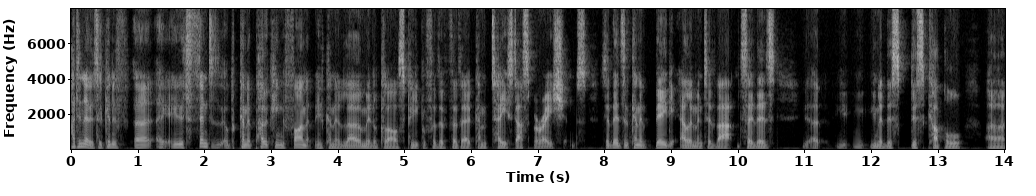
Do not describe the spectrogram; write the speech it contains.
I don't know. It's a kind of uh, it's a sense of kind of poking fun at these kind of lower middle class people for the for their kind of taste aspirations. So there's a kind of big element of that. So there's uh, you, you, know this this couple uh,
